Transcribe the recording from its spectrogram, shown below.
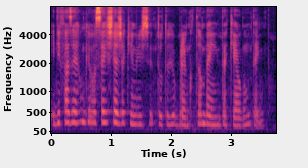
e de fazer com que você esteja aqui no Instituto Rio Branco também daqui a algum tempo.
